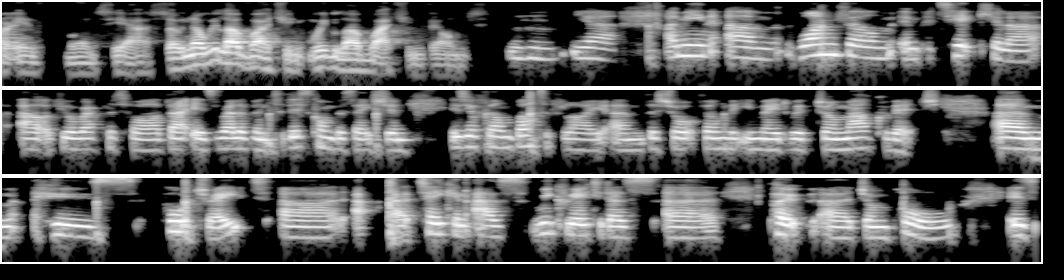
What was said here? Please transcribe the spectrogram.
or influence. Yeah. So no, we love watching. We love watching films. hmm Yeah, I mean, um, one film in particular out of your repertoire that is relevant to this conversation is your film Butterfly, um, the short film that you made with John Malkovich, um, whose portrait, uh, taken as recreated as uh, Pope uh, John Paul, is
